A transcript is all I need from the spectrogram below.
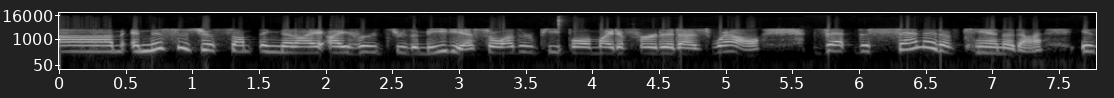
um, and this is just something that I, I heard through the media, so other people might have heard it as well, that the Senate of Canada is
